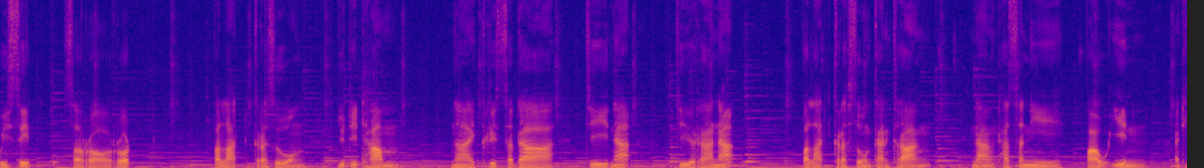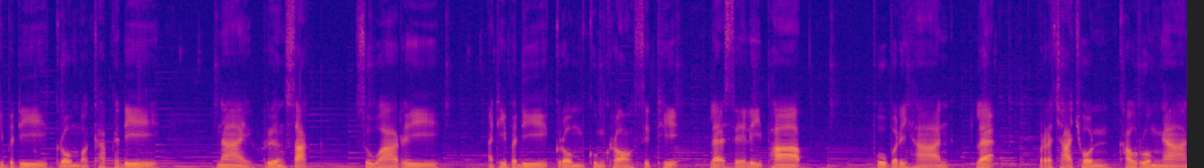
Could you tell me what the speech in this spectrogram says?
วิสิทธิ์ สรรสปลัดกระทรวงยุติธรรม นายกฤษดา จีนะจีรานะ ปลัดกระทรวงการคลัง นางทัศนี เป่าอิน อธิบดีกรมบังคับคดี นายเรืองศักดิ์สุวารี อธิบดีกรมคุ้มครองสิทธิและเสรีภาพ ผู้บริหารและประชาชนเข้าร่วมงาน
